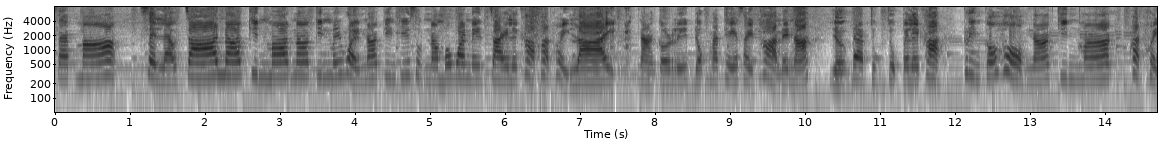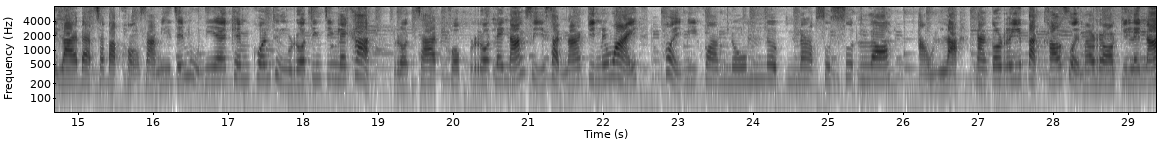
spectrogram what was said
แซ่บมาก เสร็จแล้วจ้าน่ากินมากน่ากินไม่ไหวน่ากินที่สุดนัมเบอร์วันในใจเลยค่ะ ผัดหอยลาย นางก็รีบยกมาเทใส่ถาดเลยนะ เยอะแบบจุกๆไปเลยค่ะ กลิ่นก็หอมนะกินมาก ผัดหอยลายแบบฉบับของสามีเจ๊หมูเนี่ยเข้มข้นถึงรสจริง ๆ เลยค่ะ รสชาติครบรสเลยนะสีสันน่ากินไม่ไหว หอยมีความนุ่มหนึบหนับสุดๆเลยเอาล่ะ นางก็รีบตักข้าวสวยมารอกินเลยนะ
